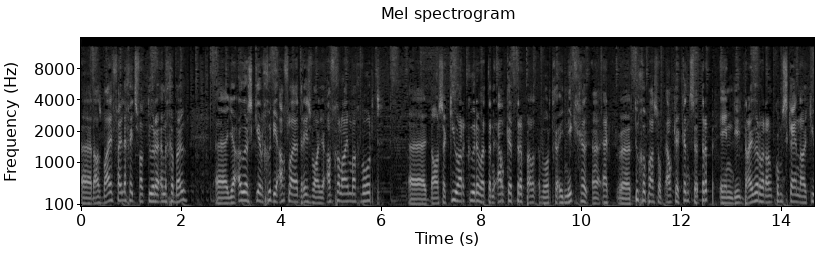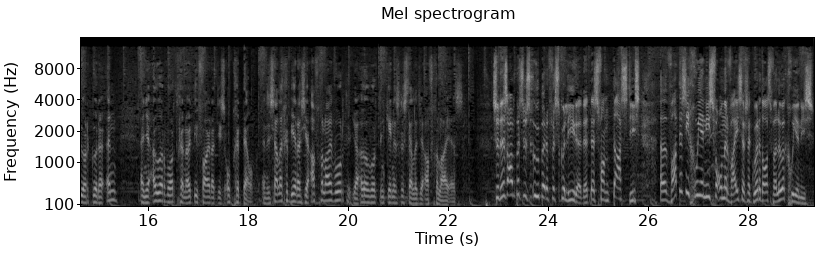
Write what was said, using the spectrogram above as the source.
Uh daar's baie veiligheidsfaktore ingebou. Uh jou ouers keer goed die aflaaiadres waar jy afgelaai mag word. Uh daar's 'n QR kode wat in elke trip al- word geuniek ge, uh, uh, toegepas op elke kind se trip en die drywer wat dan kom scan daai QR kode in en jou ouer word genotifieer dat jy's opgetel. En dieselfde gebeur as jy afgelaai word, jou ouer word in kennis gestel dat jy afgelaai is. So dis amper soos Uber vir skooliere. Dit is fantasties. Uh wat is die goeie nuus vir onderwysers? Ek hoor daar's hulle ook goeie nuus.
